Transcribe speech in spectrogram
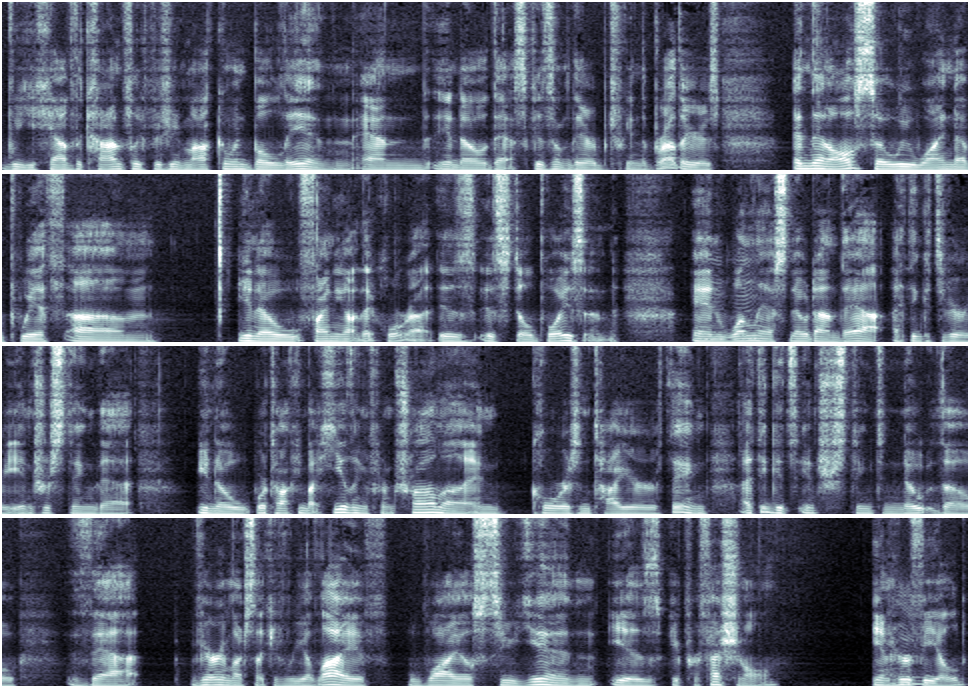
we have the conflict between Mako and Bolin, and you know that schism there between the brothers, and then also we wind up with um, you know finding out that Korra is is still poisoned. And mm-hmm. one last note on that, I think it's very interesting that, you know, we're talking about healing from trauma and Korra's entire thing. I think it's interesting to note, though, that very much like in real life, while Su Yin is a professional in her mm-hmm. field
